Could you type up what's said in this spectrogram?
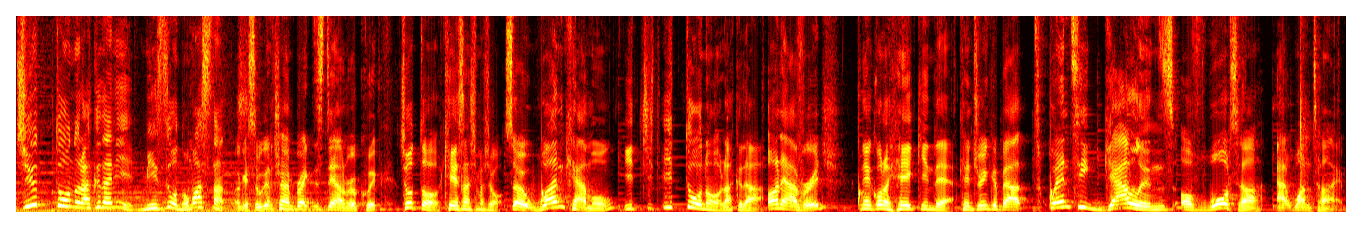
10頭のラクダに水を飲ませたんで Okay, す。so we're to try and break this down real quick. ちょっと計算しましょう。So, one camel, 1, 1頭のラクダ、on average, ね、この平均で、can drink about 20 gallons of water at one time.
